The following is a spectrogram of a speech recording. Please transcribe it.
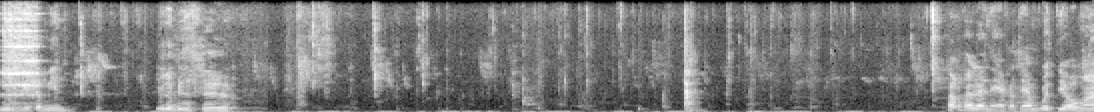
นี่วิตามิน วิตามินซีพักอะไรแหน่กับแถมก๋วยเตี๋ยวมา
